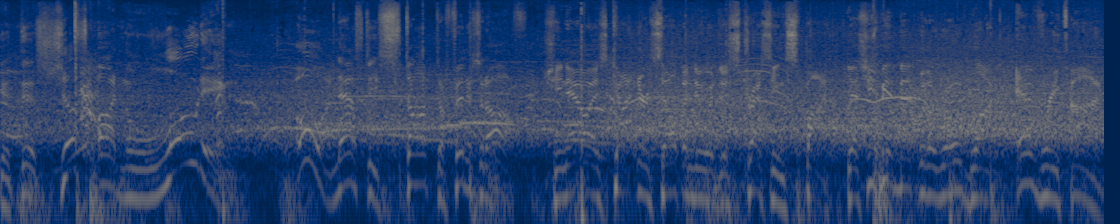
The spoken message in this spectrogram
Look at this, just unloading. Oh, a nasty stop to finish it off. She now has gotten herself into a distressing spot. Yeah, she's being met with a roadblock every time.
